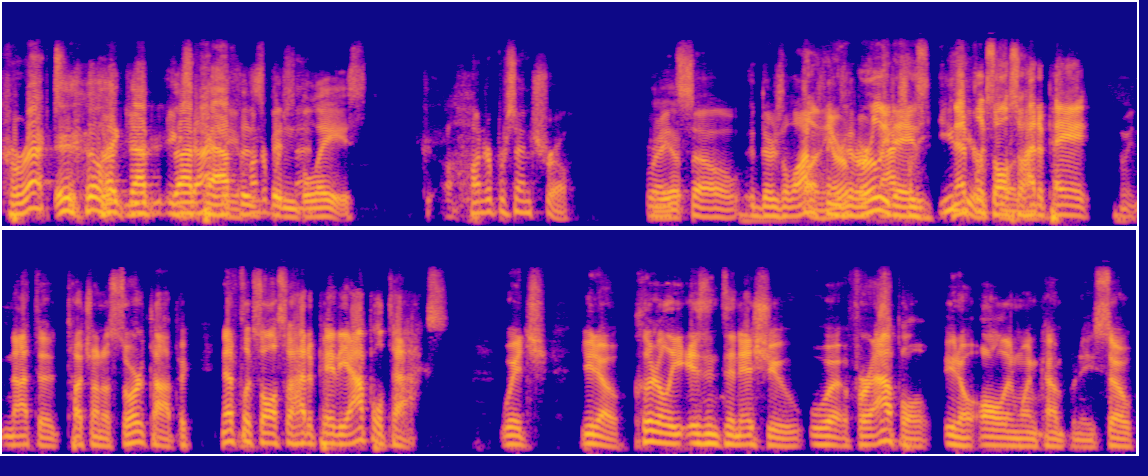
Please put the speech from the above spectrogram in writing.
correct like that, You're- that path has been 100%. blazed. 100% true right Yep. so there's a lot Well, of in things the that are early days, Netflix also them. had to pay, not to touch on a sore topic, Netflix also had to pay the Apple tax, which, you know, clearly isn't an issue for Apple, you know, all in one company. So,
